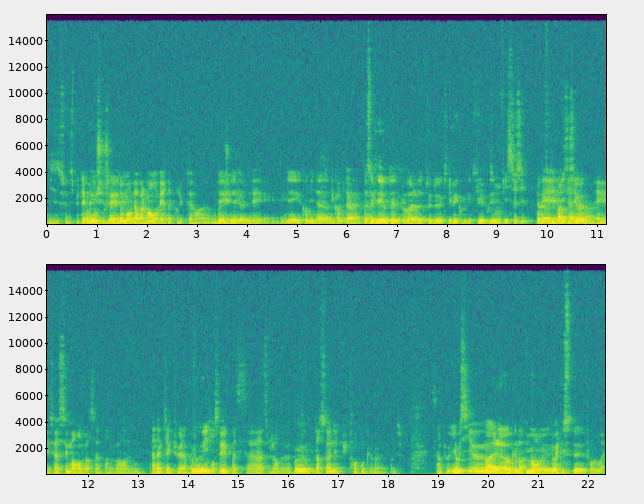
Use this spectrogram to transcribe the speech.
dis- se disputait, Oui, je- c'est vraiment verbalement envers des producteurs euh, ou Oui, des, suis vu. des, des, Des candidats. des candidats. la C'était pas mal l'autre de qui veut, qui veut épouser mon fils. Si, si. La Et, qui parle si, si, italien. ouais. Et c'est assez marrant de voir ça, de voir un intellectuel un peu Oui, oui. français face à ce genre de, Ouais, ouais. personnes, et tu te rends compte que voilà. C'est un peu. Il y a aussi. euh, Bah, elle a aucun argument. et Oui. En plus, euh, enfin bref,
